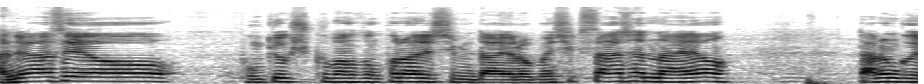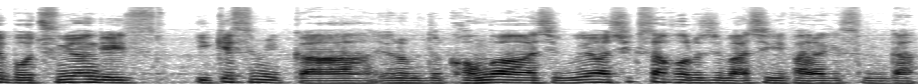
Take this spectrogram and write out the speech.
안녕하세요. 본격 식후 방송 푸나저씨입니다. 여러분 식사하셨나요? 다른 거에 뭐 중요한 게 있, 겠습니까 여러분들 건강하시고요. 식사 거르지 마시기 바라겠습니다.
